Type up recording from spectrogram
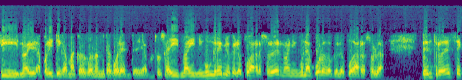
si no hay una política macroeconómica coherente, digamos. Entonces ahí no hay ningún gremio que lo pueda resolver, no hay ningún acuerdo que lo pueda resolver. Dentro de ese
